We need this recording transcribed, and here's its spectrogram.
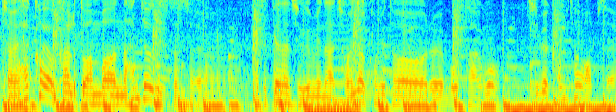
저 해커 역할을 또 한 번 한 적이 있었어요. 그때나 지금이나 전혀 컴퓨터를 못하고 집에 컴퓨터가 없어요.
